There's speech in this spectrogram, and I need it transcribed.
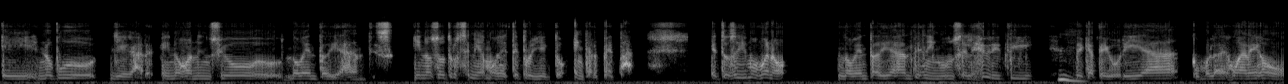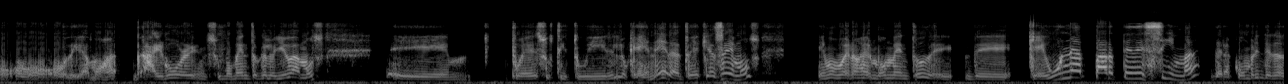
eh, no pudo llegar y nos anunció 90 días antes. Y nosotros teníamos este proyecto en carpeta. Entonces dijimos, bueno, 90 días antes ningún celebrity de categoría como la de Juanes o, o- o, digamos Al Gore en su momento que lo llevamos eh, puede sustituir lo que genera. Entonces, ¿qué hacemos? Dijimos, bueno, es el momento de, de que una parte de CIMA, de la Cumbre Interna-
